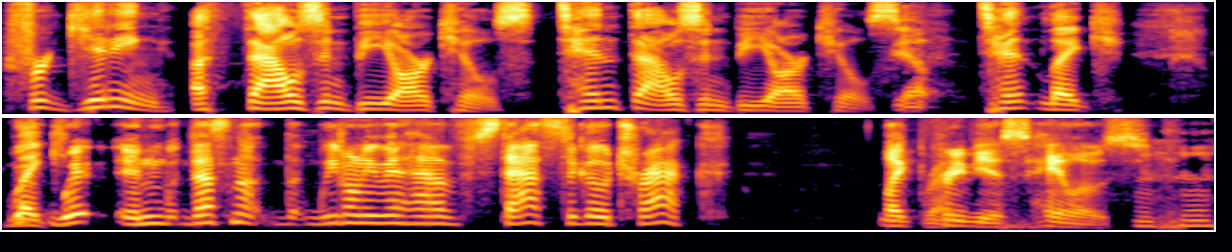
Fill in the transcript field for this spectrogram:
for getting a thousand BR kills, ten thousand BR kills, Yep. ten like Like, like and that's not. We don't even have stats to go track like Right. previous Halos. Mhm.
